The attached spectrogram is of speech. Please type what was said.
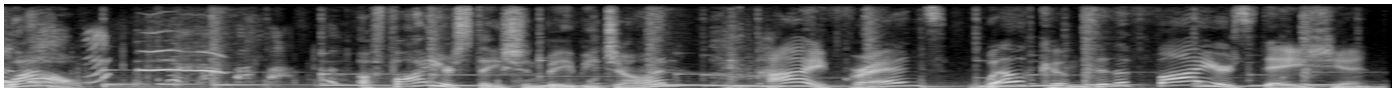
Wow! A fire station, Baby John. Hi, friends. Welcome to the fire station.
